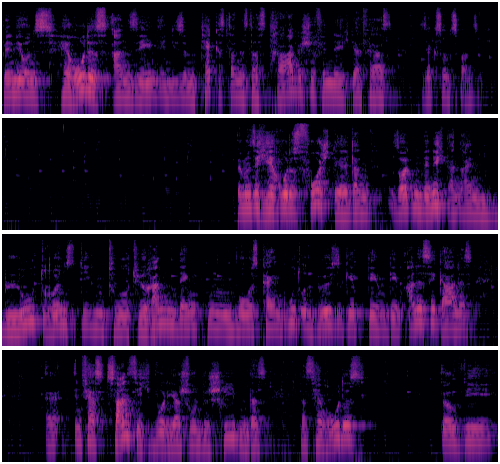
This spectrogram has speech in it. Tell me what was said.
Wenn wir uns Herodes ansehen in diesem Text, dann ist das Tragische, finde ich, der Vers 26. Wenn man sich Herodes vorstellt, dann sollten wir nicht an einen blutrünstigen Tyrannen denken, wo es kein Gut und Böse gibt, dem, dem alles egal ist, äh, in Vers 20 wurde ja schon beschrieben, dass, dass Herodes irgendwie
